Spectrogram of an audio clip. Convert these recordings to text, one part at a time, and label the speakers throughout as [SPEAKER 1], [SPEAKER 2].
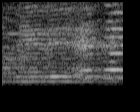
[SPEAKER 1] तेरे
